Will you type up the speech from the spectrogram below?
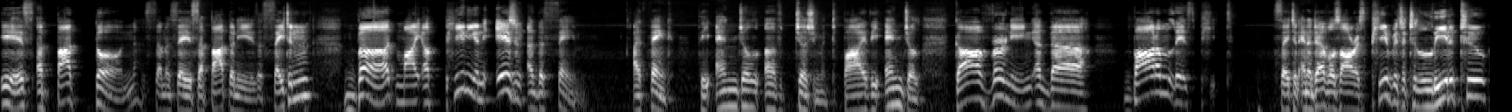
is Abaddon. Some say it's Abaddon is Satan. But my opinion isn't the same. I think the angel of judgment by the angel governing the bottomless pit. Satan and the devils are as spirits to lead to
